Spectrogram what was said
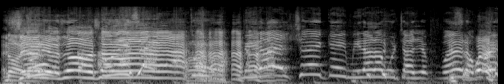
lo... ¿En No, serio? No, o Tú sea, dices, tú, mira el cheque y mira a la muchacha. Bueno, pues, pues,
